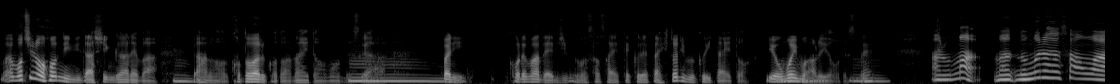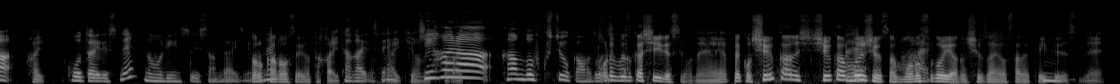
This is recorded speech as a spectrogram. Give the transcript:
まあ、もちろん本人に打診があれば、うん、あの断ることはないと思うんですがやっぱりこれまで自分を支えてくれた人に報いたいという思いもあるようですね。あのまあ、まあ、野村さんは交代ですね、農林水産大臣、ね、その可能性が高い高いですね、はい、木原官房副長官はどうこれ難しいですよね。やっぱりこう週刊週刊文春さんものすごいあの取材をされていてですね、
